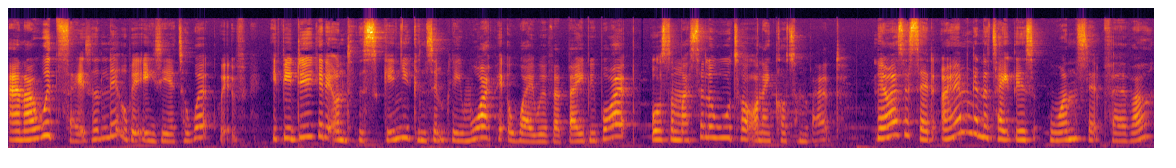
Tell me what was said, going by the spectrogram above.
and I would say it's a little bit easier to work with. If you do get it onto the skin, you can simply wipe it away with a baby wipe or some micellar water on a cotton bud. Now as I said, I am going to take this one step further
